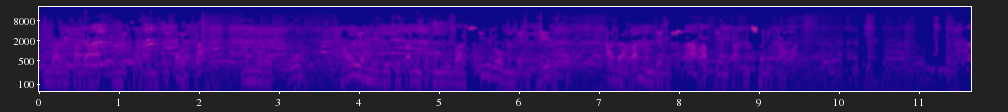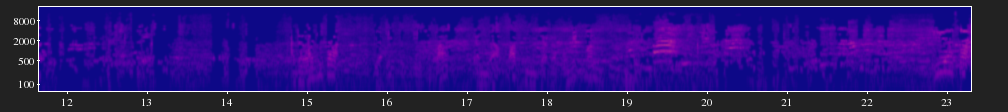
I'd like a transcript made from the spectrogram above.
Kembali pada pembicaraan kita ya tak? Menurutku, hal yang dibutuhkan untuk mengubah zero menjadi hero adalah menjadi syarat yang tak bisa ditawar. Ada lagi tak? Yaitu ikhlas dan dapat menjaga komitmen. Iya kak,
